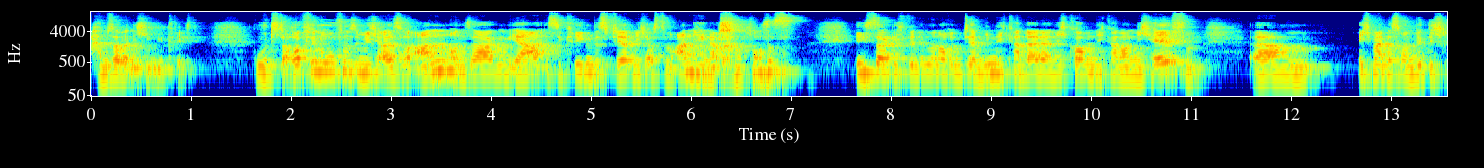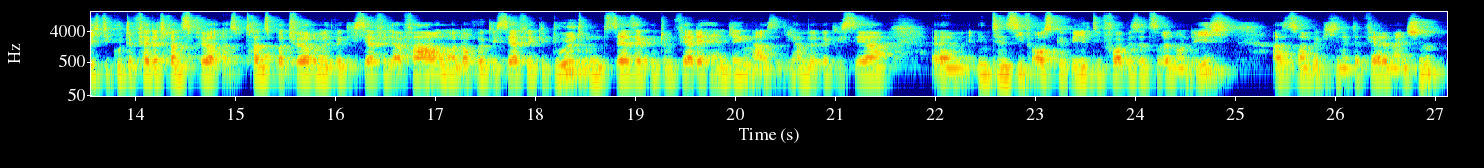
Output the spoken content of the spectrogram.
Haben sie aber nicht hingekriegt. Gut, daraufhin rufen sie mich also an und sagen, ja, sie kriegen das Pferd nicht aus dem Anhänger raus. Ich sage, ich bin immer noch im Termin, ich kann leider nicht kommen, ich kann auch nicht helfen. Ähm, ich meine, das waren wirklich richtig gute Pferdetransporteure mit wirklich sehr viel Erfahrung und auch wirklich sehr viel Geduld und sehr, sehr gutem Pferdehandling. Also die haben wir wirklich sehr ähm, intensiv ausgewählt, die Vorbesitzerin und ich. Also es waren wirklich nette Pferdemenschen.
